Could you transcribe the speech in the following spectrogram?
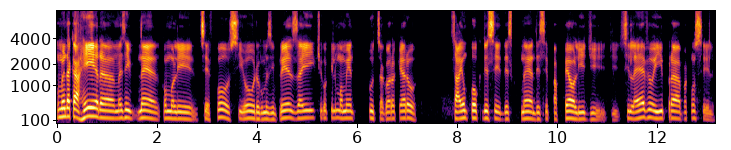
momento da carreira, mas né, como ali você for CEO de algumas empresas, aí chegou aquele momento, putz, agora eu quero sair um pouco desse, desse, né, desse papel ali de, de C-level e ir para conselho.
